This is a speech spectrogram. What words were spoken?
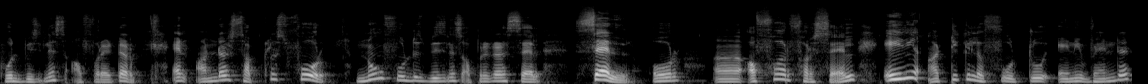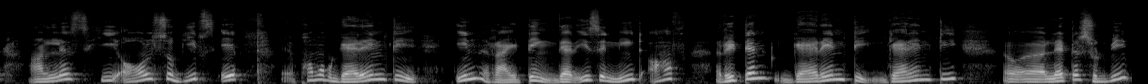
food business operator. And under subclass 4 no food business operator shall sell or uh, offer for sale any article of food to any vendor unless he also gives a form of guarantee in writing. There is a need of written guarantee. Guarantee uh, letter should be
